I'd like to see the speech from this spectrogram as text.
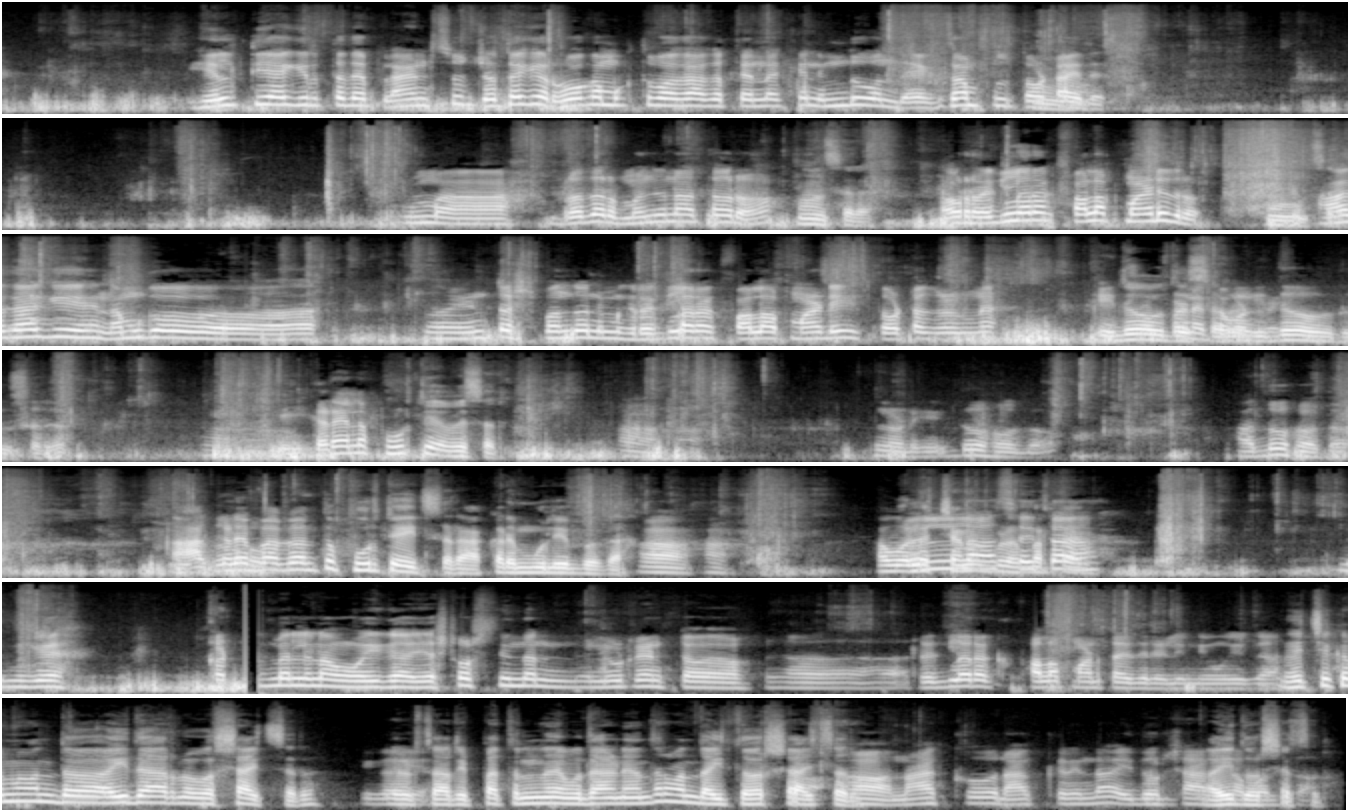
ಹೆಲ್ತಿಯಾಗಿರ್ತದೆ ಪ್ಲಾಂಟ್ಸ್ ಜೊತೆಗೆ ರೋಗ ಮುಕ್ತವಾಗುತ್ತೆ ಅನ್ನೋಕ್ಕೆ ನಿಮ್ಮದು ಒಂದು ಎಕ್ಸಾಂಪಲ್ ತೋಟ ಇದೆ. ನಿಮ್ಮ ಬ್ರದರ್ ಮಂಜುನಾಥ್ ಅವರು ಹ್ಞೂ ಸರ್. ಅವ್ರು ರೆಗ್ಯುಲರ್ ಆಗಿ ಫಾಲೋ ಅಪ್ ಮಾಡಿದ್ರು. ಹಾಗಾಗಿ ನಮಗೂ ಇಂಟ್ರೆಸ್ಟ್ ಬಂದು ನಿಮ್ಗೆ ರೆಗ್ಯುಲರ್ ಆಗಿ ಫಾಲೋ ಅಪ್ ಮಾಡಿ ತೋಟಗಳನ್ನ ಇದು ಹೌದು ಸಿಂಪಡಣೆ ಸರ್ ತಗೊಂಡ್ರಿ. ಇದು ಹೌದು ಸರ್. ಈ ಕಡೆ ಎಲ್ಲ ಪೂರ್ತಿ ಅವೇ ಸರ್. ಹಾಂ ಹಾ. ನೋಡಿ ಇದು ಹೌದು. ಅದು ಹೌದು. ಆ ಕಡೆ ಭಾಗ ಅಂತೂ ಪೂರ್ತಿ ಐತೆ ಸರ್ ಆ ಕಡೆ ಮೂಲಿ ಭಾಗ. ಹಾಂ ಹಾಂ. ಅವೆಲ್ಲ ಎಲ್ಲ ಚೆನ್ನಾಗಿ ಸಹಿತ ಬರ್ತಾ ನಿಮಗೆ ಕಟ್ಟಿದ್ಮೇಲೆ ನಾವು ಈಗ ಎಷ್ಟು ವರ್ಷದಿಂದ ನ್ಯೂಟ್ರಿಯೆಂಟ್ ರೆಗ್ಯುಲರ್ ಆಗಿ ಫಾಲೋ ಅಪ್ ಮಾಡ್ತಾ ಇದೀರಿ ಹೇಳಿ ನೀವು ಈಗ? ಹೆಚ್ಚು ಕಮ್ಮಿ ಒಂದು ಐದಾರು ವರ್ಷ ಆಯ್ತು ಸರ್. ಈಗ ಎರಡ್ ಸಾವಿರದ ಇಪ್ಪತ್ತನೇ ಉದಾಹರಣೆ ಅಂದ್ರೆ ಒಂದು ಐದು ವರ್ಷ ಆಯ್ತು ಸರ್. ಹಾ, ನಾಲ್ಕು ನಾಲ್ಕರಿಂದ ಐದು ವರ್ಷ ಐದು ವರ್ಷ ಸರ್.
